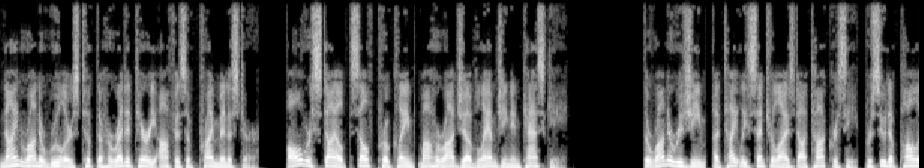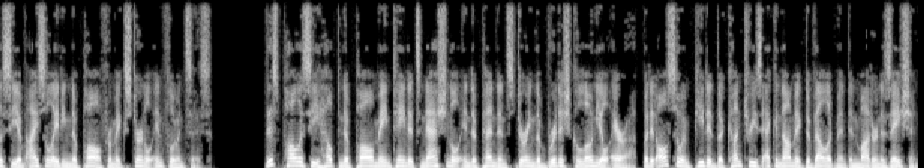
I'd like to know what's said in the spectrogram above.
Nine Rana rulers took the hereditary office of prime minister. All were styled self-proclaimed Maharaja of Lamjung and Kaski. The Rana regime, a tightly centralized autocracy, pursued a policy of isolating Nepal from external influences. This policy helped Nepal maintain its national independence during the British colonial era, but it also impeded the country's economic development and modernisation.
